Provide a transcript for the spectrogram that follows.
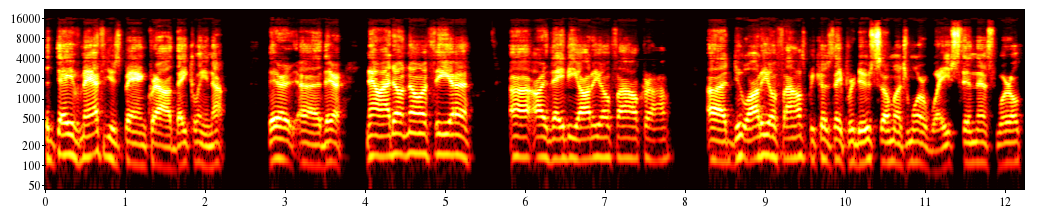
The Dave Matthews Band crowd, they clean up. They're uh, now. I don't know if the uh, uh, are they the audiophile crowd? Uh, do audiophiles because they produce so much more waste in this world?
